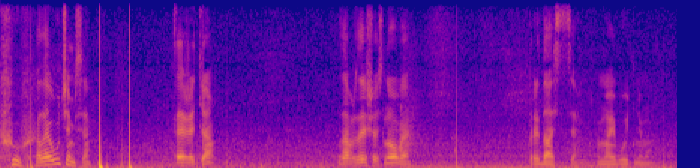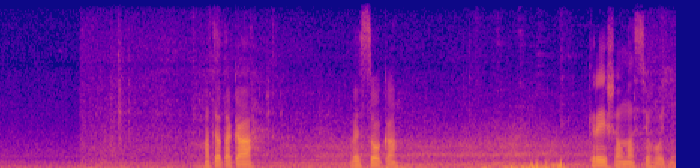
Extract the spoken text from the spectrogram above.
Фух, але учимося. Це життя. Завжди щось нове придасться в майбутньому. Оце така висока криша у нас сьогодні.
